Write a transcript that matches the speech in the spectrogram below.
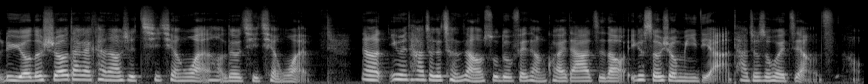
旅游的时候大概看到是七千万哈，六七千万。那因为它这个成长的速度非常快，大家知道一个 social media 它就是会这样子，好，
